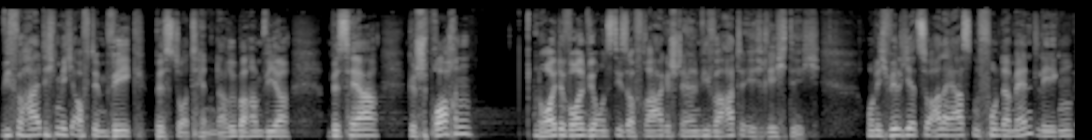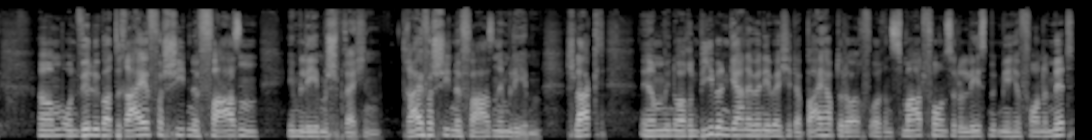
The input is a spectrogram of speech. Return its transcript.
wie verhalte ich mich auf dem Weg bis dorthin? Darüber haben wir bisher gesprochen. Und heute wollen wir uns dieser Frage stellen, wie warte ich richtig? Und ich will hier zuallererst ein Fundament legen ähm, und will über drei verschiedene Phasen im Leben sprechen. Drei verschiedene Phasen im Leben. Schlagt ähm, in euren Bibeln gerne, wenn ihr welche dabei habt oder auf euren Smartphones oder lest mit mir hier vorne mit.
